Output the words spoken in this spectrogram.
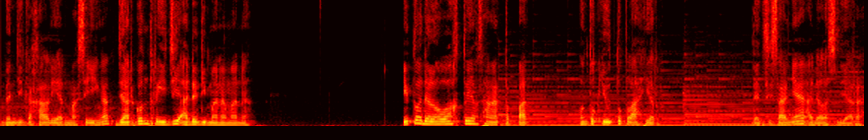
dan jika kalian masih ingat, jargon 3G ada di mana-mana. Itu adalah waktu yang sangat tepat untuk YouTube lahir. Dan sisanya adalah sejarah.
